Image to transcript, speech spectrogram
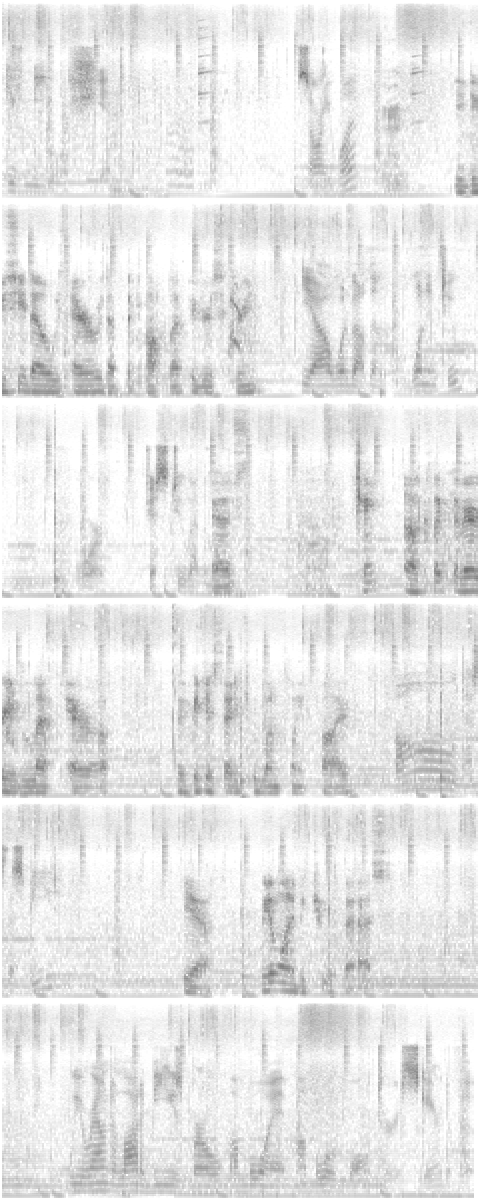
Give me your shit. Sorry, what? You do see those arrows at the top left of your screen? Yeah, what about them? One and two? Or just two at the Yes. moment? Change. Uh, click the very left arrow. So you could just set it to 1.5. Oh, that's the speed? Yeah. We don't want to be too fast. We around a lot of bees, bro. My boy, my boy Walter is scared of them.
